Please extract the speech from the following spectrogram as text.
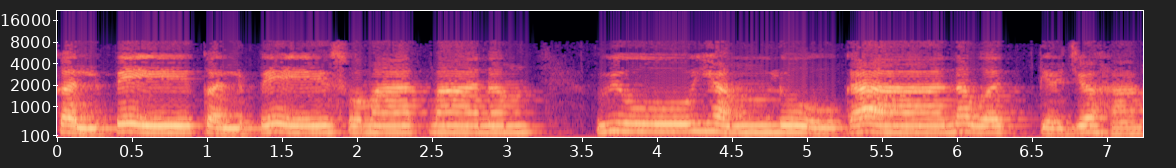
कल्पे कल्पे स्वमात्मानम् व्यूह्यम् लोकानवत्यजः।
